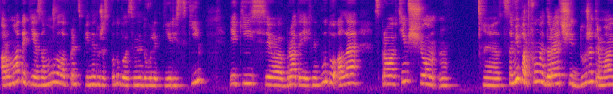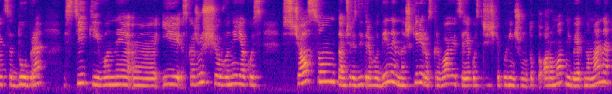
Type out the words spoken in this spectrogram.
аромати, які я замовила, в принципі, не дуже сподобались. Вони доволі такі різкі. Якісь е, брати я їх не буду, але справа в тім, що. Е, Самі парфуми, до речі, дуже тримаються добре, стійкі вони, е, і скажу, що вони якось з часом, там через 2-3 години, на шкірі розкриваються якось трішечки по-іншому. Тобто аромат, ніби як на мене,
